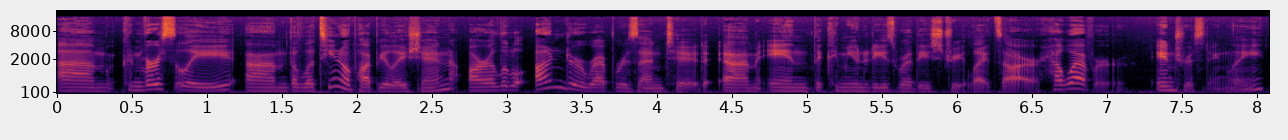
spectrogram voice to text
Um, conversely, um, the Latino population are a little underrepresented um, in the communities where these streetlights are. However, interestingly,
